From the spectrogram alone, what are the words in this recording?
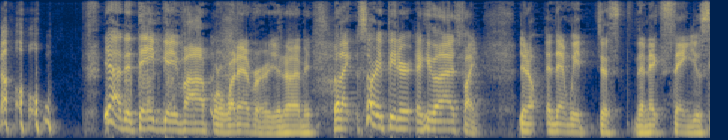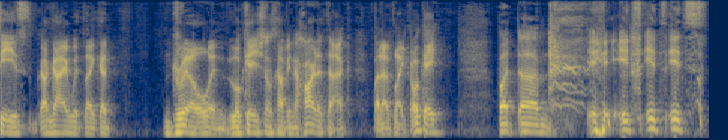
no! Yeah, the tape gave up or whatever. You know what I mean? But like, sorry, Peter, and he goes, "That's fine." You know, and then we just the next thing you see is a guy with like a drill and locations having a heart attack. But I was like, okay, but um, it's it's it's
